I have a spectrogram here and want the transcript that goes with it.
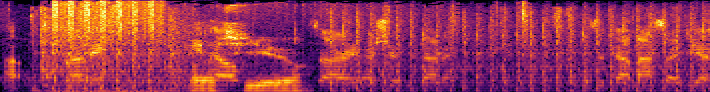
uh, I'm running. Oh, Need that's help. you. Sorry, I shouldn't have done it. It was a dumbass idea.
